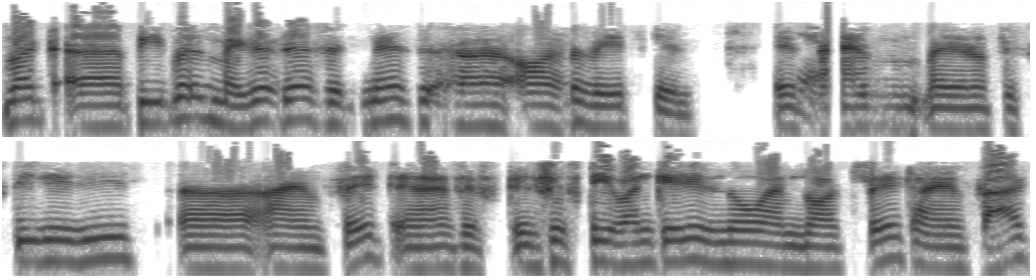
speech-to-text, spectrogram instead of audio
but uh, people measure their fitness uh, on the weight scale. If Yes. I'm, uh, you know, 50 kgs, uh, I am fit, and I'm 50, 51 kgs, no, I'm not fit, I am fat.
